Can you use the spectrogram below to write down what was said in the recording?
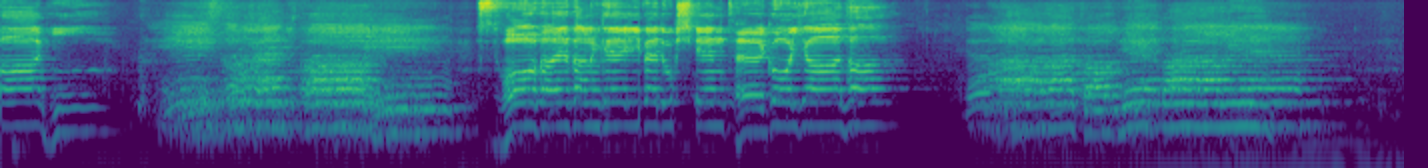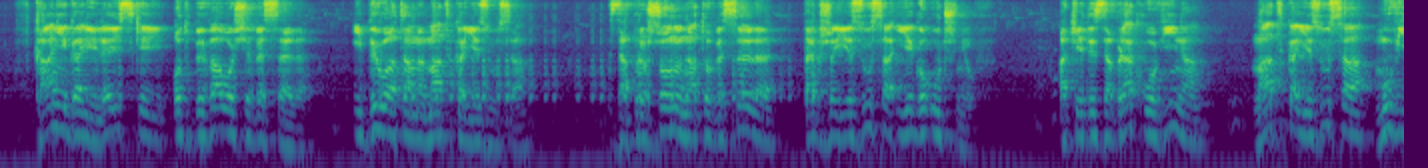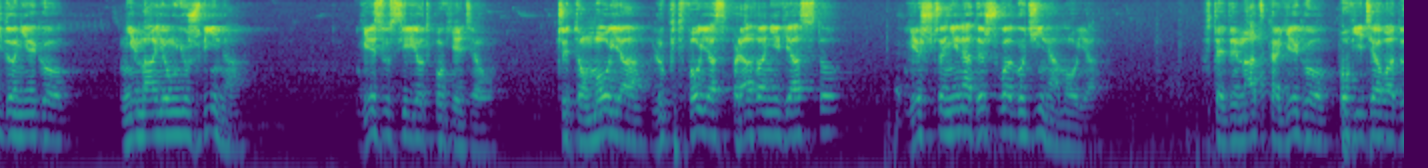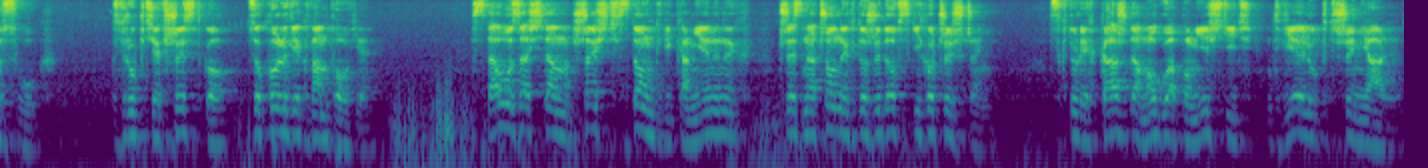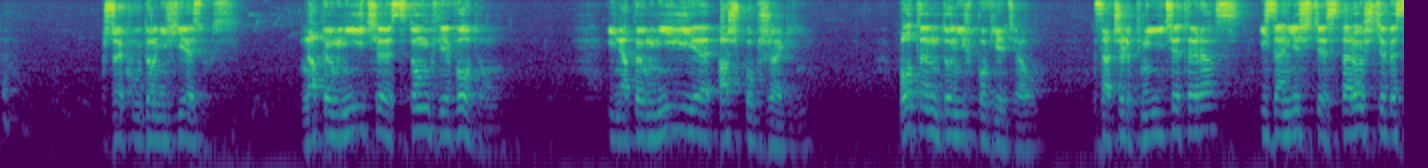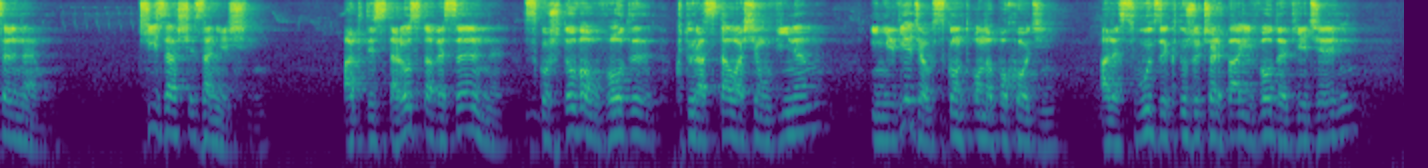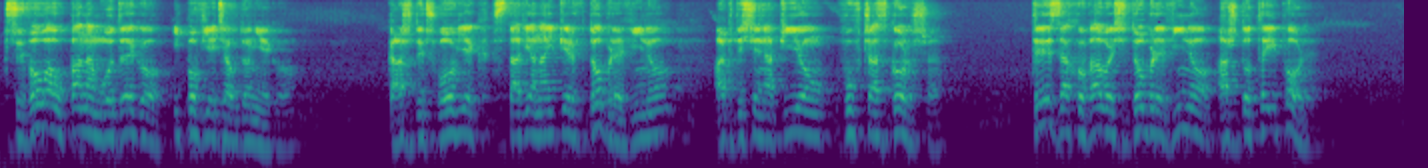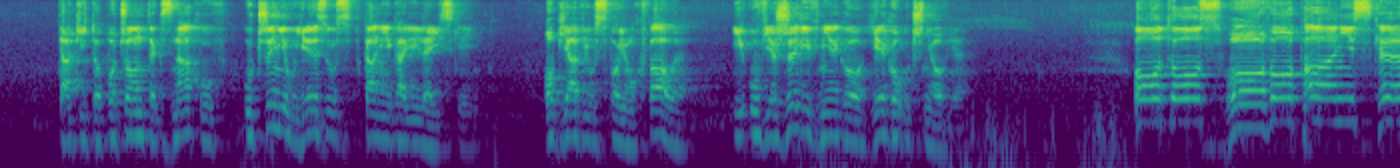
wami. Słowa Ewangelii według świętego Jana. W Kanie Galilejskiej odbywało się wesele i była tam matka Jezusa. Zaproszono na to wesele także Jezusa i jego uczniów. A kiedy zabrakło wina, matka Jezusa mówi do niego: Nie mają już wina. Jezus jej odpowiedział: Czy to moja lub twoja sprawa, niewiasto? Jeszcze nie nadeszła godzina moja. Wtedy matka jego powiedziała do sług: Zróbcie wszystko, cokolwiek wam powie. Stało zaś tam sześć stągwi kamiennych, przeznaczonych do żydowskich oczyszczeń, z których każda mogła pomieścić dwie lub trzy miary. Rzekł do nich Jezus: Napełnijcie stągwie wodą. I napełnili je aż po brzegi. Potem do nich powiedział: Zaczerpnijcie teraz i zanieście staroście weselnemu. Ci zaś zanieśli. A gdy starosta weselny skosztował wody, która stała się winem i nie wiedział skąd ono pochodzi, ale słudzy, którzy czerpali wodę, wiedzieli, przywołał pana młodego i powiedział do niego: Każdy człowiek stawia najpierw dobre wino, a gdy się napiją, wówczas gorsze. Ty zachowałeś dobre wino aż do tej pory. Taki to początek znaków uczynił Jezus w Kanie Galilejskiej. Objawił swoją chwałę i uwierzyli w Niego Jego uczniowie. Oto słowo Pańskie.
